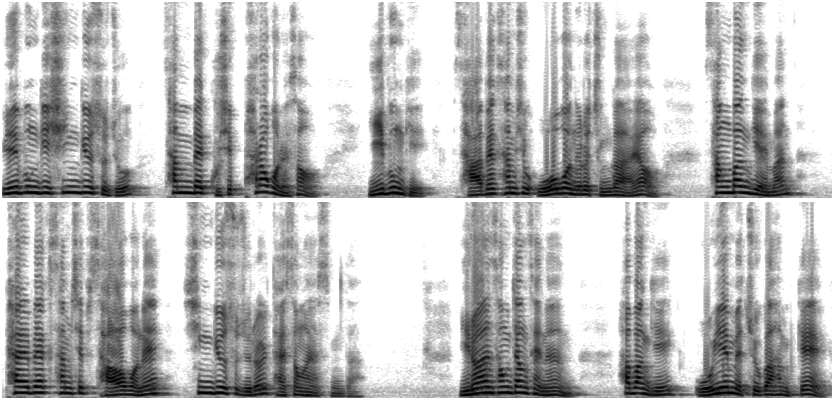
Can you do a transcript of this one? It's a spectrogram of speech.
1분기 신규 수주 398억 원에서 2분기 435억 원으로 증가하여 상반기에만 834억 원의 신규 수주를 달성하였습니다. 이러한 성장세는 하반기 OEM 매출과 함께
